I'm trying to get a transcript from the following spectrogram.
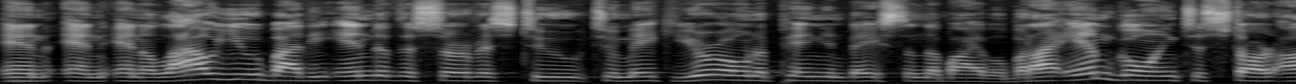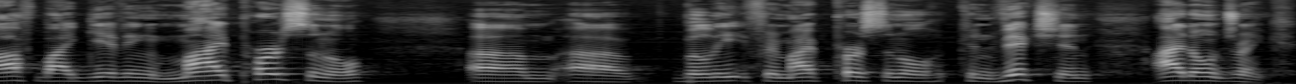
and, and, and allow you by the end of the service to, to make your own opinion based on the Bible. But I am going to start off by giving my personal um, uh, belief and my personal conviction. I don't drink.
